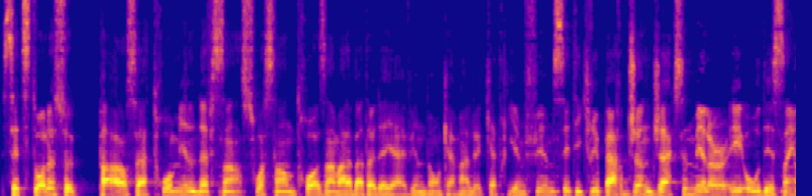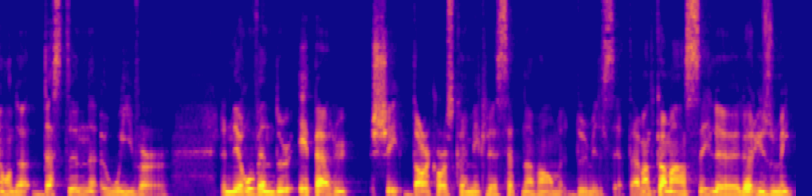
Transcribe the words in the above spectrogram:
Cette histoire-là se passe à 3963 ans avant la bataille de Yavin, donc avant le quatrième film. C'est écrit par John Jackson Miller et au dessin, on a Dustin Weaver. Le numéro 22 est paru chez Dark Horse Comics le 7 novembre 2007. Avant de commencer le, résumé,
